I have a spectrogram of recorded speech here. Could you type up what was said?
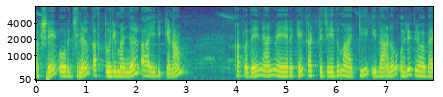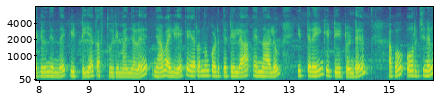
പക്ഷേ ഒറിജിനൽ കസ്തൂരി മഞ്ഞൾ ആയിരിക്കണം. അപ്പോൾ ഇത് ഞാൻ വേരൊക്കെ കട്ട് ചെയ്ത് മാറ്റി ഇതാണ് ഒരു ഗ്രോ ബാഗിൽ നിന്ന് കിട്ടിയ കസ്തൂരി മഞ്ഞൾ. ഞാൻ വലിയ കെയറൊന്നും കൊടുത്തിട്ടില്ല എന്നാലും ഇത്രയും കിട്ടിയിട്ടുണ്ട്. അപ്പോൾ ഒറിജിനൽ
